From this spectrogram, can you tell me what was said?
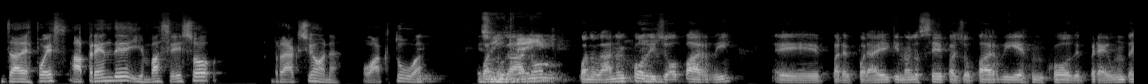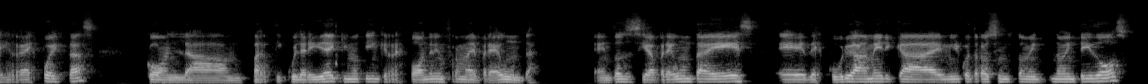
ya después aprende y en base a eso reacciona o actúa. Cuando ganó, cuando ganó, el juego de Jeopardy, eh, para por ahí que no lo sepa, Jeopardy es un juego de preguntas y respuestas con la particularidad de que uno tiene que responder en forma de pregunta. Entonces, si la pregunta es, eh, descubrió América en 1492,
